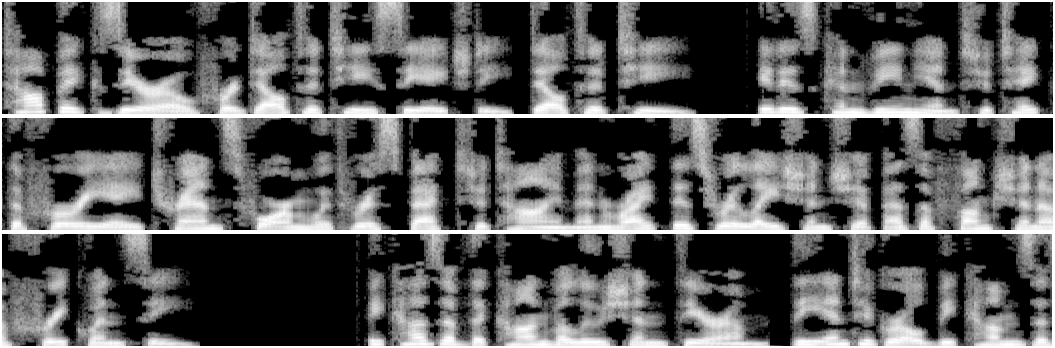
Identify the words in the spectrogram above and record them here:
Topic 0 for delta t chd delta t it is convenient to take the Fourier transform with respect to time and write this relationship as a function of frequency. Because of the convolution theorem, the integral becomes a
